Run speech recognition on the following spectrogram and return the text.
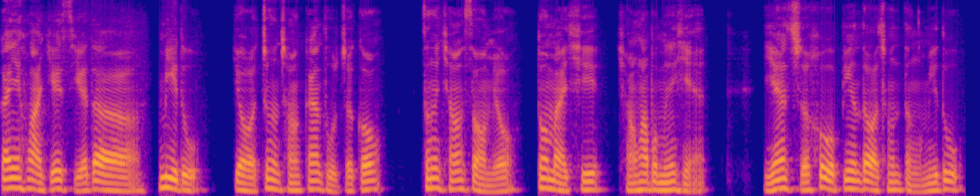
肝硬化结节的密度较正常肝组织高。增强扫描，动脉期强化不明显，延迟后病灶呈等密度，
